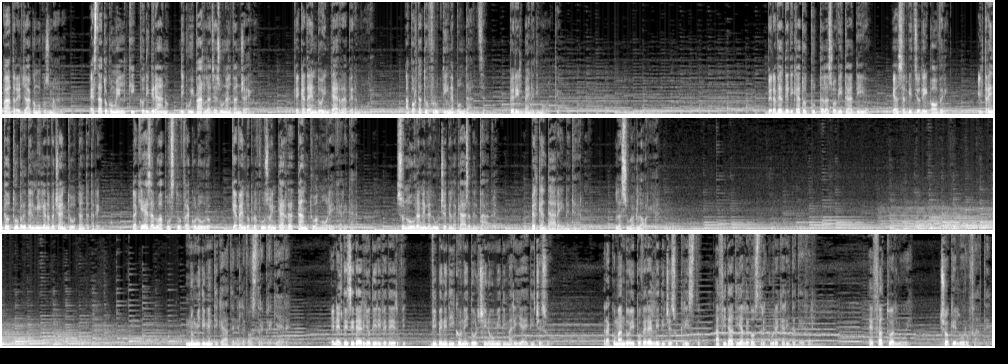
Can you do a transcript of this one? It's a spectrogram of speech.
Padre Giacomo Cusmano è stato come il chicco di grano di cui parla Gesù nel Vangelo, che cadendo in terra per amore ha portato frutti in abbondanza per il bene di molti. Per aver dedicato tutta la sua vita a Dio e al servizio dei poveri, il 30 ottobre del 1983 la Chiesa lo ha posto fra coloro che, avendo profuso in terra tanto amore e carità, sono ora nella luce della casa del Padre per cantare in eterno. la sua gloria. Non mi dimenticate nelle vostre preghiere e nel desiderio di rivedervi vi benedico nei dolci nomi di Maria e di Gesù. Raccomando i poverelli di Gesù Cristo affidati alle vostre cure caritatevoli. È fatto a Lui ciò che loro fate.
